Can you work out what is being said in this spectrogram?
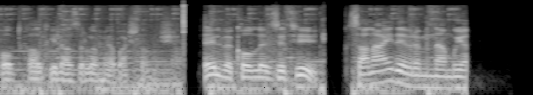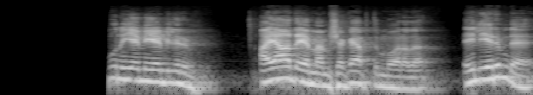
koltuk altıyla hazırlamaya başlamış. El ve kol lezzeti sanayi devriminden bu yana Bunu yemeyebilirim. Ayağı da yemem şaka yaptım bu arada. El yerim de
